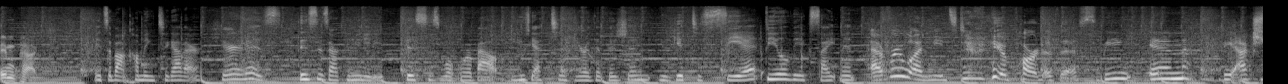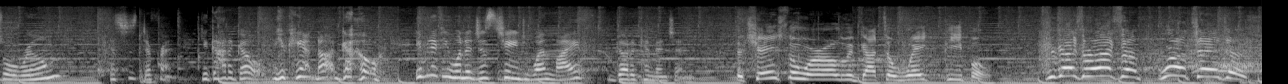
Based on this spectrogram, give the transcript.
impact. It's about coming together. Here it is. This is our community. This is what we're about. You get to hear the vision, you get to see it, feel the excitement. Everyone needs to be a part of this. Being in the actual room, it's just different. You gotta go. You can't not go. Even if you want to just change one life, go to convention. To change the world, we've got to wake people. You guys are awesome! World changers!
